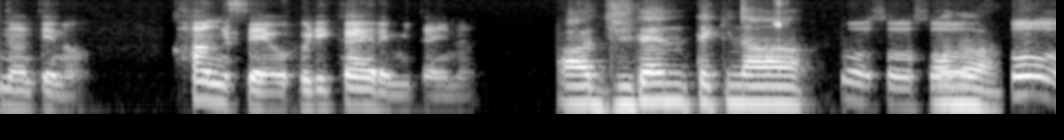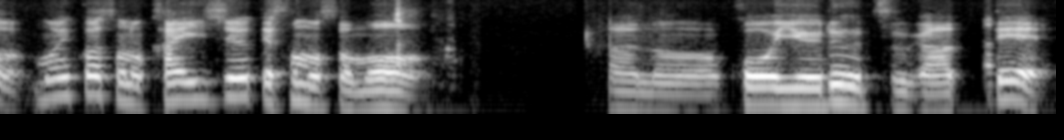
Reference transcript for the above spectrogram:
なんていうの、半生を振り返るみたいな。あ、自伝的な。そうそうそう。と、もう一個はその怪獣ってそもそも、あの、こういうルーツがあって、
